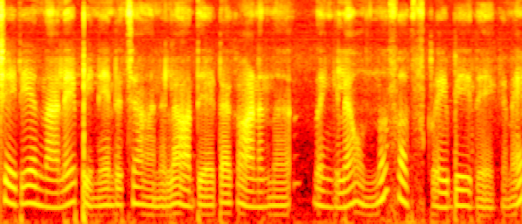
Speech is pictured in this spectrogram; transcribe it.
ശരി എന്നാലേ. പിന്നെ എന്റെ ചാനൽ ആദ്യമായിട്ടാണ് കാണുന്നതെങ്കിൽ ഒന്ന് സബ്സ്ക്രൈബ് ചെയ്തേക്കണേ.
